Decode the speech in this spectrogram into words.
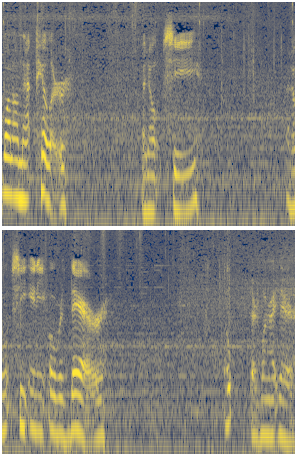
One on that pillar. I don't see. I don't see any over there. Oh, there's one right there.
